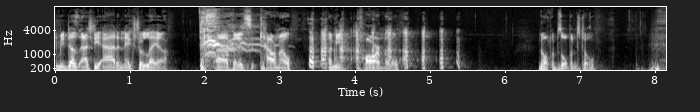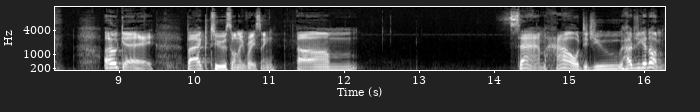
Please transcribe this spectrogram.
I mean, it does actually add an extra layer, uh, but it's caramel. I mean, caramel. Not absorbent at all. okay, back to Sonic Racing. Um, Sam, how did you how did you get on?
